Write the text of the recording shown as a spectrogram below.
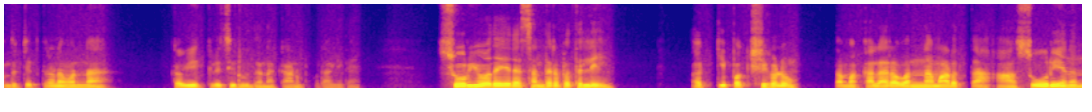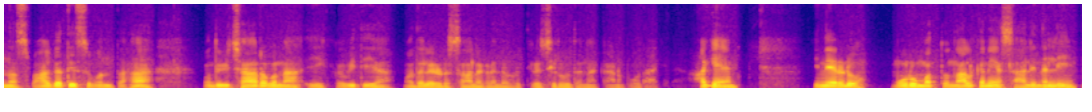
ಒಂದು ಚಿತ್ರಣವನ್ನು ಕವಿ ತಿಳಿಸಿರುವುದನ್ನು ಕಾಣಬಹುದಾಗಿದೆ. ಸೂರ್ಯೋದಯದ ಸಂದರ್ಭದಲ್ಲಿ ಅಕ್ಕಿ ಪಕ್ಷಿಗಳು ತಮ್ಮ ಕಲರವನ್ನು ಮಾಡುತ್ತಾ ಆ ಸೂರ್ಯನನ್ನು ಸ್ವಾಗತಿಸುವಂತಹ ಒಂದು ವಿಚಾರವನ್ನು ಈ ಕವಿತೆಯ ಮೊದಲೆರಡು ಸಾಲಗಳಲ್ಲಿ ಅವರು ತಿಳಿಸಿರುವುದನ್ನು ಕಾಣಬಹುದಾಗಿದೆ. ಹಾಗೆ ಇನ್ನೆರಡು, ಮೂರು ಮತ್ತು ನಾಲ್ಕನೆಯ ಸಾಲಿನಲ್ಲಿ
